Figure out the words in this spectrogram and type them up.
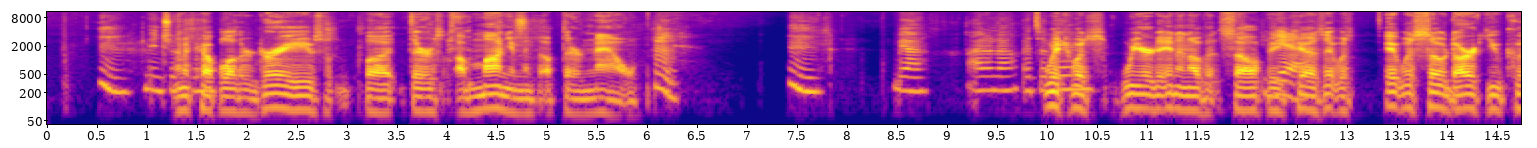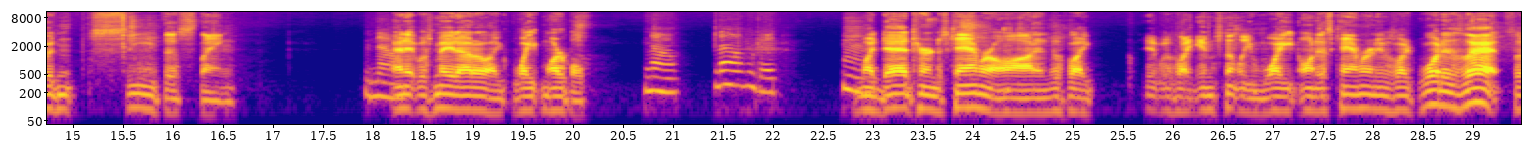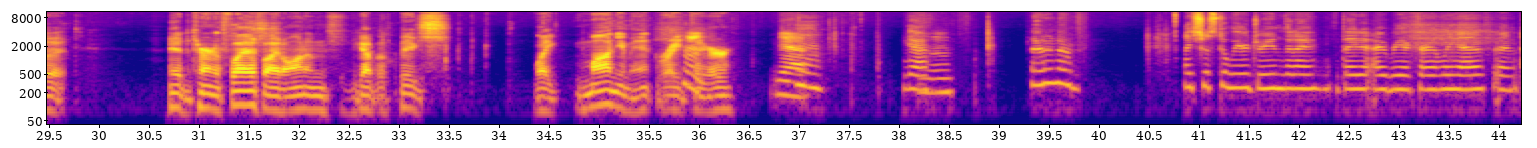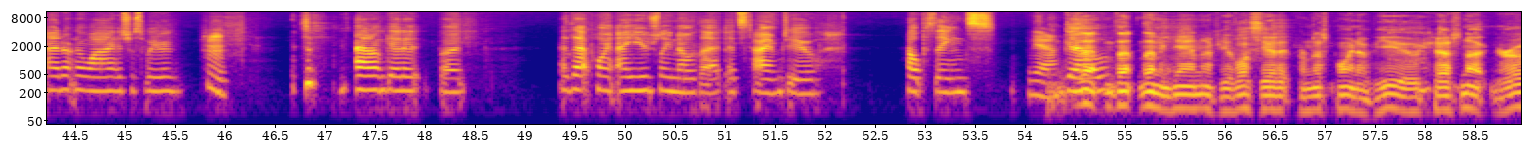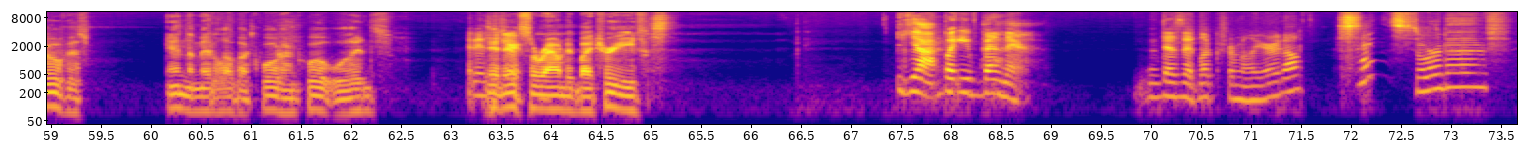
Hmm, interesting. and a couple other graves, but there's a monument up there now, Hmm. Yeah. I don't know. It's a which weird... was weird in and of itself Yeah. because it was it was so dark you couldn't see this thing, No. and it was made out of like white marble. No. No, I'm good. Hmm. my dad turned his camera on and just like it was like instantly white on his camera and he was like what is that so he had to turn his flashlight on and he got this big like monument right Hmm. there Yeah. Hmm. Yeah. Mhm. I don't know. It's just a weird dream that I that I recurrently have, and I don't know why. It's just weird. Hmm. I don't get it, but at that point, I usually know that it's time to help things Yeah. go. then, then, then again if you look at it from this point of view chestnut grove is in the middle of a quote unquote woods It is It true. is surrounded by trees Yeah, But you've been there. Does it look familiar at all? sort of.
